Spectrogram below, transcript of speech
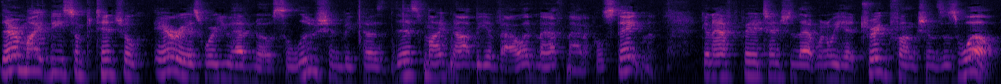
there might be some potential areas where you have no solution because this might not be a valid mathematical statement. Going to have to pay attention to that when we hit trig functions as well.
